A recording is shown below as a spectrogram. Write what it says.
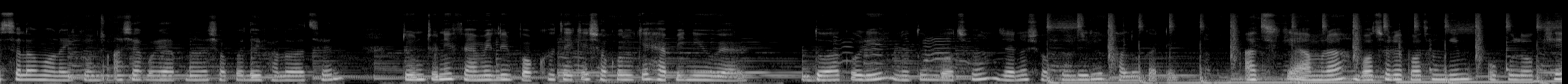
আসসালামু আলাইকুম। আশা করি আপনারা সকলেই ভালো আছেন। টুনটুনি ফ্যামিলির পক্ষ থেকে সকলকে হ্যাপি নিউ ইয়ার দোয়া করি নতুন বছর যেন সকলেরই ভালো কাটে। আজকে আমরা বছরের প্রথম দিন উপলক্ষে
